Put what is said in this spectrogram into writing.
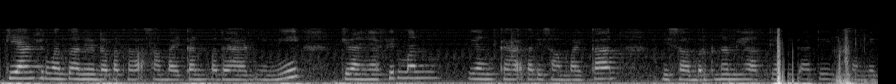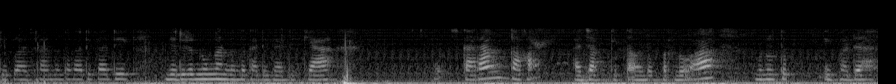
Sekian firman Tuhan yang dapat kakak sampaikan pada hari ini. Kiranya firman yang kakak tadi sampaikan bisa berkenan di hati adik-adik, bisa menjadi pelajaran untuk adik-adik, menjadi renungan untuk adik-adik ya. Sekarang kakak ajak kita untuk berdoa menutup ibadah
